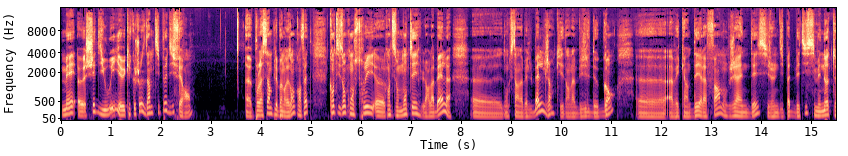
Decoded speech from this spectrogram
mais euh, chez Dewey il y a eu quelque chose d'un petit peu différent euh, pour la simple et bonne raison qu'en fait, quand ils ont construit, euh, quand ils ont monté leur label, euh, donc c'est un label belge hein, qui est dans la ville de Gand, avec un D à la fin, donc G-A-N-D, si je ne dis pas de bêtises, si mes notes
